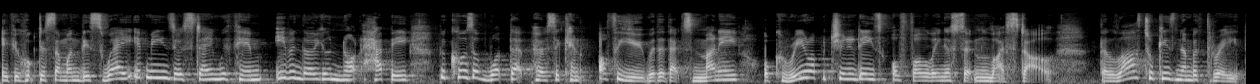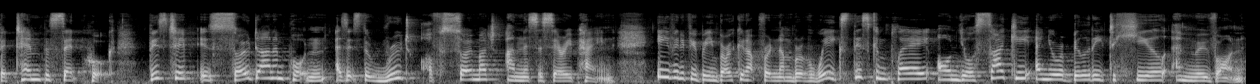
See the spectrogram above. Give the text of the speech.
If you're hooked to someone this way, it means you're staying with him even though you're not happy because of what that person can offer you, whether that's money or career opportunities or following a certain lifestyle. The last hook is number three, the 10% hook. This tip is so darn important as it's the root of so much unnecessary pain. Even if you've been broken up for a number of weeks, this can play on your psyche and your ability to heal and move on.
